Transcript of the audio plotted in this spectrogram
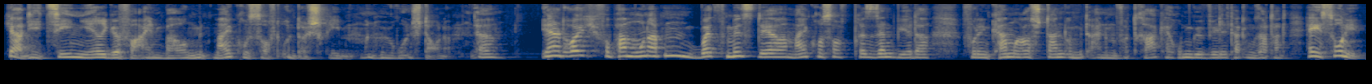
ja, die zehnjährige Vereinbarung mit Microsoft unterschrieben. Man höre und staune. Äh, erinnert euch, vor ein paar Monaten, Brett Smith, der Microsoft-Präsident, wie er da vor den Kameras stand und mit einem Vertrag herumgewedelt hat und gesagt hat, hey Sony,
